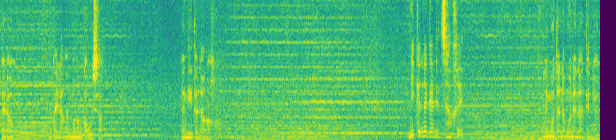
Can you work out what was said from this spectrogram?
Pero kung kailangan mo ng kausap, nandito lang ako. Hindi ka nagalit sa akin. Limutan na muna natin yon.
